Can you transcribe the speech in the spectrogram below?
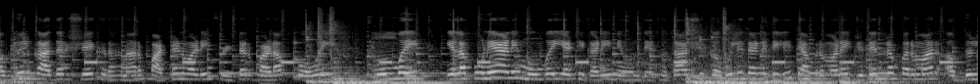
अब्दुल कादर शेख राहणार पाटणवाडी फिल्टरपाडा पोवई मुंबई याला पुणे आणि मुंबई या ठिकाणी नेऊन देत होता. अशी कबुली त्याने दिली. त्याप्रमाणे जितेंद्र परमार अब्दुल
